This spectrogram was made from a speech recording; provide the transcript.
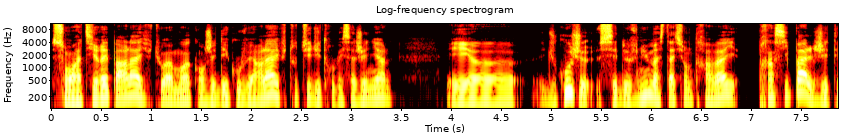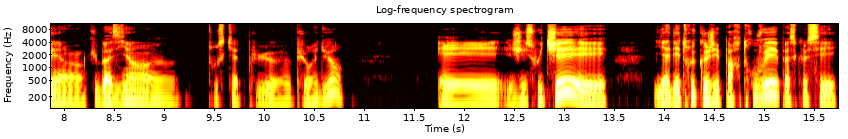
sont attirés par Live. Tu vois, moi quand j'ai découvert Live, tout de suite j'ai trouvé ça génial. Et du coup, c'est devenu ma station de travail principale. J'étais un cubasien, tout ce qu'il y a de plus pur et dur. Et j'ai switché et il y a des trucs que j'ai pas retrouvés parce que c'est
